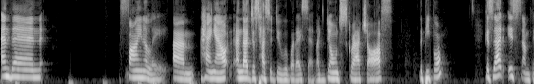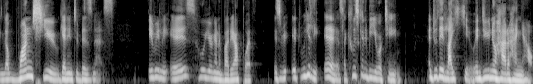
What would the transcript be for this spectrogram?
and then finally, um, hang out. And that just has to do with what I said. Like, don't scratch off the people. Because that is something that once you get into business, it really is who you're going to buddy up with. Is it really is. Like, who's going to be your team? And do they like you? And do you know how to hang out?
